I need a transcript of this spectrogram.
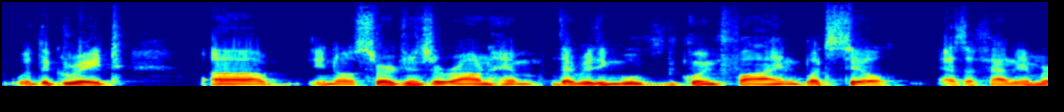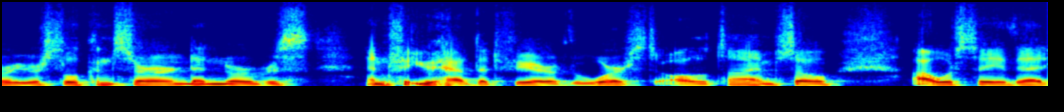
with the great uh, you know, surgeons around him, that everything will be going fine. But still, as a family member, you're still concerned and nervous, and you have that fear of the worst all the time. So I would say that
